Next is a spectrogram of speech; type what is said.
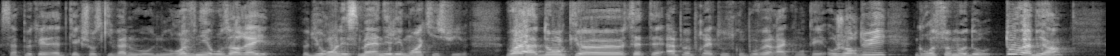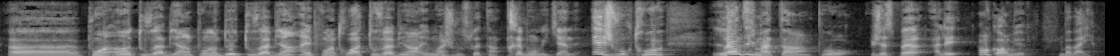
ça peut être quelque chose qui va nous, revenir aux oreilles durant les semaines et les mois qui suivent. Voilà, donc euh, c'était à peu près tout ce qu'on pouvait raconter aujourd'hui. Grosso modo, tout va bien. Euh, point 1, tout va bien. Point 2, tout va bien. Et point 3, tout va bien. Et moi, je vous souhaite un très bon week-end. Et je vous retrouve lundi matin pour, j'espère, aller encore mieux. Bye bye.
